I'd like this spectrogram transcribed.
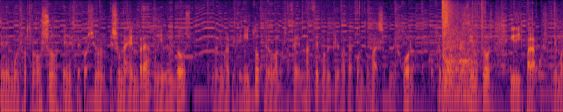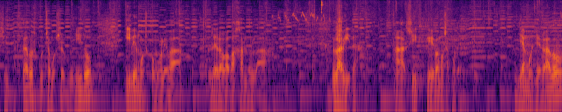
tenemos otro oso, en esta ocasión es una hembra, un nivel 2, un animal pequeñito, pero vamos a hacer el lance porque quiero matar cuanto más mejor. Cogemos el 300 y disparamos. Le hemos impactado, escuchamos el gruñido y vemos cómo le va, le va bajando la, la vida. Así que vamos a él. Ya hemos llegado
